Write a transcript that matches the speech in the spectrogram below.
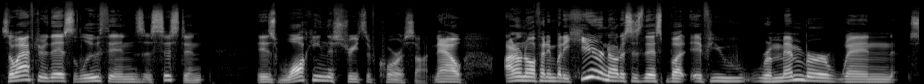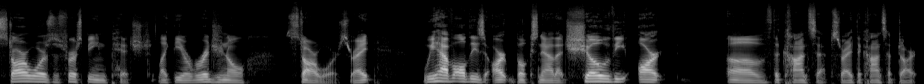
So after this, Luthen's assistant is walking the streets of Coruscant. Now, I don't know if anybody here notices this, but if you remember when Star Wars was first being pitched, like the original Star Wars, right? We have all these art books now that show the art of the concepts, right? The concept art.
